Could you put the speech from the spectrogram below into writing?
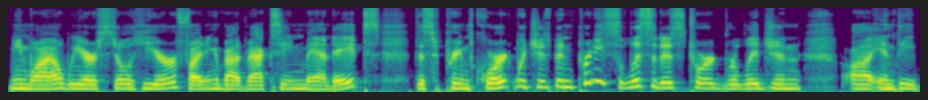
Meanwhile, we are still here fighting about vaccine mandates. The Supreme Court, which has been pretty solicitous toward religion uh, in the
